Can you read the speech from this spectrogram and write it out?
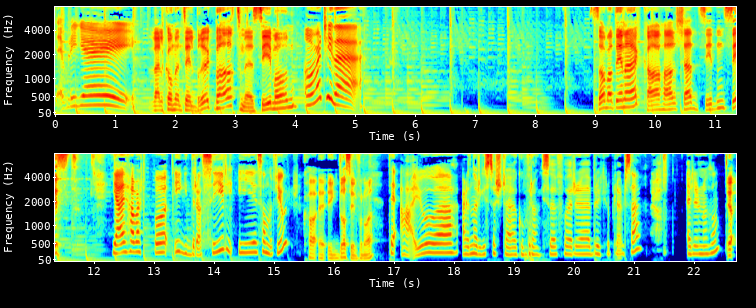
Det blir gøy! Velkommen til Brukbart med Simon. Og Martine. Så Martine, hva har skjedd siden sist? Jeg har vært på Yggdrasil i Sandefjord. Hva er Yggdrasil for noe? Det er jo eh, Er det Norges største konferanse for brukeropplevelse? Ja. Eller noe sånt? Ja.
